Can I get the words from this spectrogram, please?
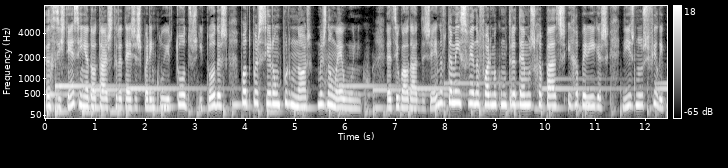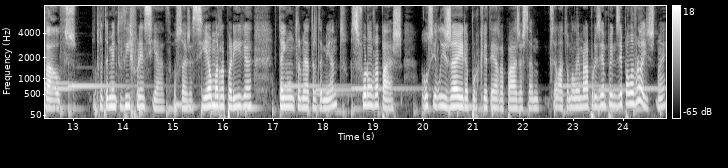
A resistência em adotar estratégias para incluir todos e todas pode parecer um pormenor, mas não é o único. A desigualdade de género também se vê na forma como tratamos rapazes e raparigas, diz-nos Filipa Alves o tratamento diferenciado. Ou seja, se é uma rapariga, tem um determinado tratamento. Se for um rapaz, ou se é ligeira, porque até rapaz, já está, sei lá, estou-me a lembrar, por exemplo, em dizer palavrões, não é?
